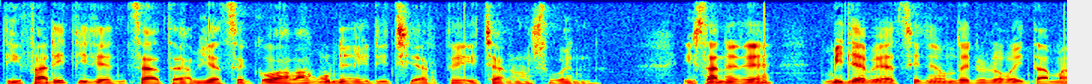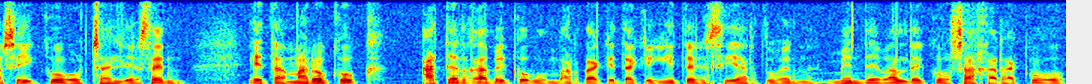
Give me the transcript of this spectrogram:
tifaritirentzat abiatzeko abagunea iritsi arte itxaron zuen. Izan ere, mila behatzireun derurogeita maseiko otxaila zen, eta Marokok atergabeko bombardaketak egiten ziartuen mendebaldeko Saharako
